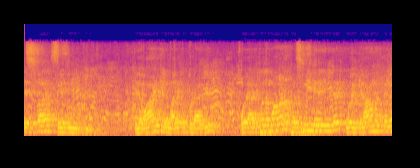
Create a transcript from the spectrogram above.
S for security இதை வாழ்க்கையில் மறக்கக்கூடாது. ஒரு அற்புதமான பசுமை நிறைந்த ஒரு கிராமத்தில்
